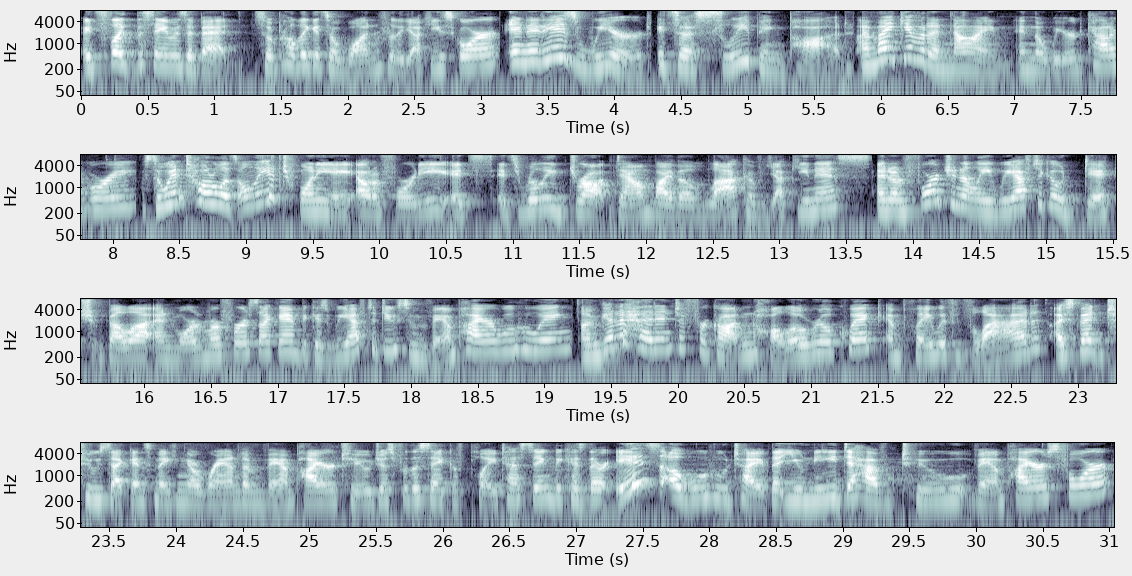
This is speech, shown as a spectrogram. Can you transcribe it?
It's like the same as a bed, so it probably gets a one for the yucky score. And it is weird. It's a sleeping pod. I might give it a nine in the weird category. So in total, it's only a 28 out of 40. It's it's really dropped down by the lack of yuckiness. And unfortunately, we have to go ditch Bella and Mortimer for a second because we have to do some vampire woohooing. I'm gonna head into Forgotten Hollow real quick and play with Vlad. I spent two seconds making a random vampire too, just for the sake of playtesting because there is a woohoo type that you need to have two vampires for,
